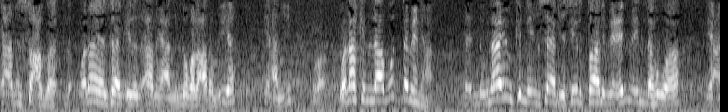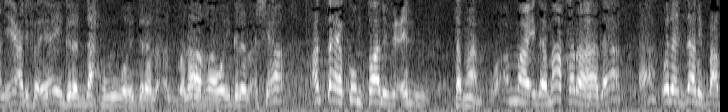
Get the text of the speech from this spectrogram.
يعني صعبة ولا يزال إلى الآن يعني اللغة العربية يعني ولكن لا بد منها لأنه لا يمكن لإنسان يصير طالب علم إلا هو يعني يعرف يقرأ النحو ويقرأ البلاغة ويقرأ الأشياء حتى يكون طالب علم تمام. وأما إذا ما قرأ هذا ولذلك بعض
